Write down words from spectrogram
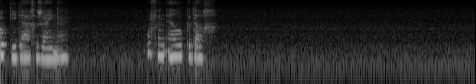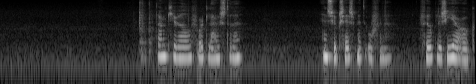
Ook die dagen zijn er. Oefen elke dag. Dank je wel voor het luisteren en succes met oefenen. Veel plezier ook.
